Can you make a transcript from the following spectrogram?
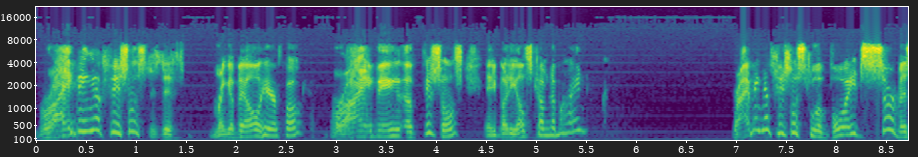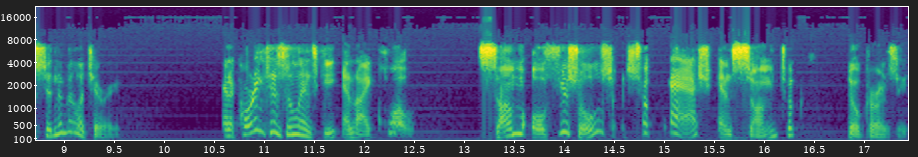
bribing officials. Does this ring a bell here, folks? Bribing officials. Anybody else come to mind? Bribing officials to avoid service in the military. And according to Zelensky, and I quote, some officials took cash and some took cryptocurrency.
